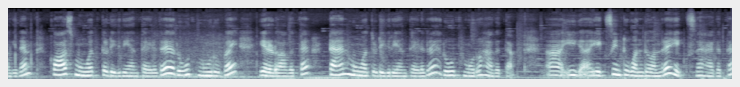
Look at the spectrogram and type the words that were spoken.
ಆಗಿದೆ. ಕಾಸ್ ಮೂವತ್ತು ಡಿಗ್ರಿ ಅಂತ ಹೇಳಿದ್ರೆ ರೂಟ್ ಮೂರು ಬೈ ಎರಡು ಆಗುತ್ತೆ. ಟ್ಯಾನ್ ಮೂವತ್ತು ಡಿಗ್ರಿ ಅಂತ ಹೇಳಿದ್ರೆ ರೂಟ್ ಮೂರು ಆಗುತ್ತೆ. ಈಗ ಎಕ್ಸ್ ಇಂಟು ಒಂದು ಅಂದರೆ ಎಕ್ಸ್ ಆಗುತ್ತೆ.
